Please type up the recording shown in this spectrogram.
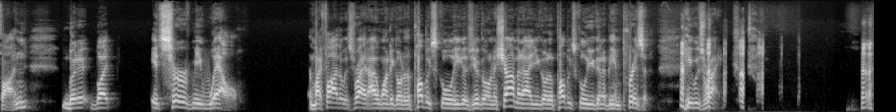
fun. But it, but it served me well. And my father was right. I wanted to go to the public school. He goes, You're going to Chaminade. You go to the public school, you're going to be in prison. He was right.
